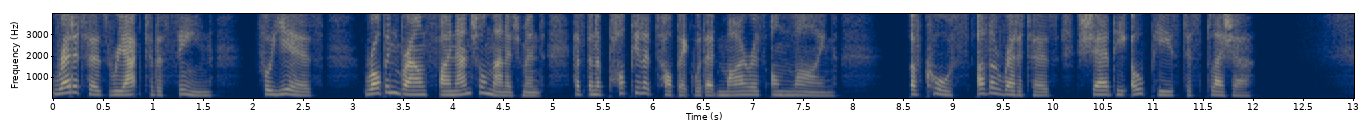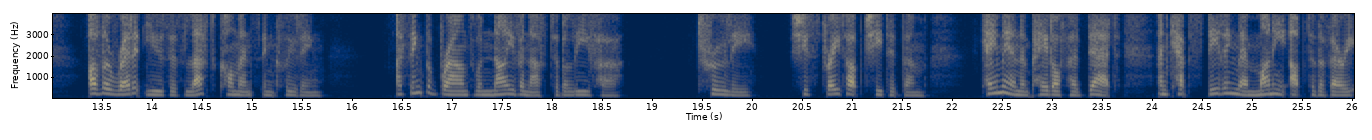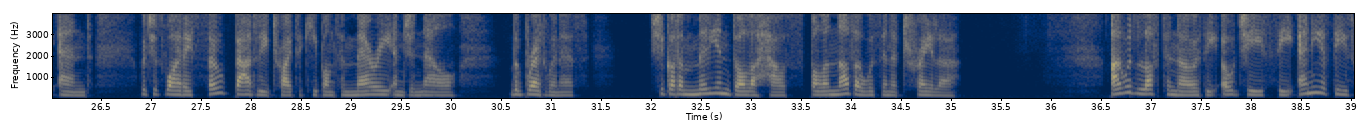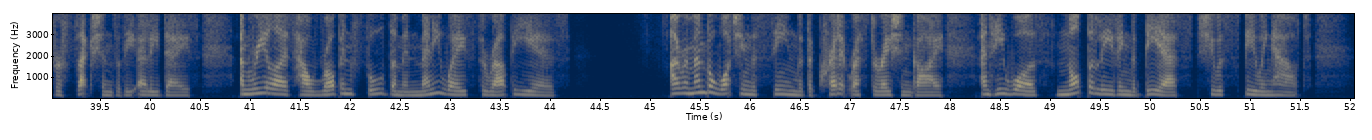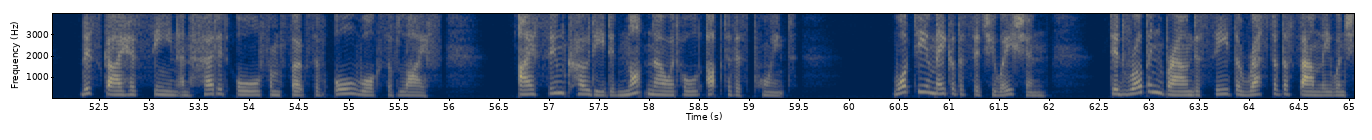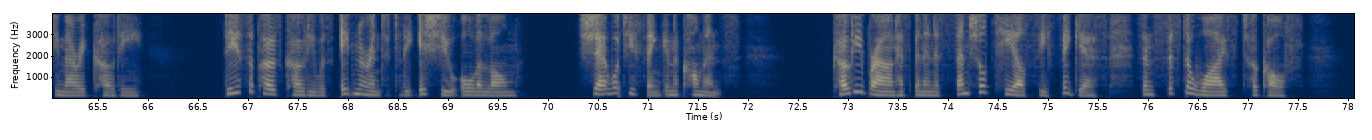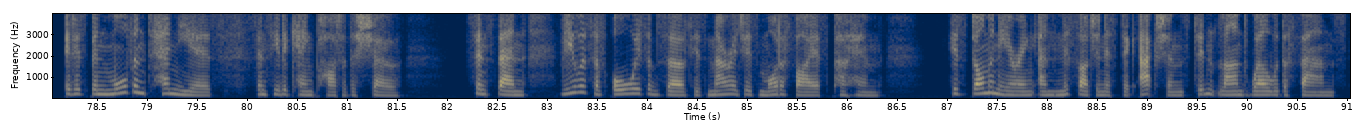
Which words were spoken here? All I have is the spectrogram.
Redditors react to the scene. For years, Robyn Brown's financial management has been a popular topic with admirers online. Of course, other Redditors shared the OP's displeasure. Other Reddit users left comments including, I think the Browns were naive enough to believe her. Truly, she straight up cheated them, came in and paid off her debt, and kept stealing their money up to the very end, which is why they so badly tried to keep on to Meri and Janelle, the breadwinners. She got a million dollar house while another was in a trailer. I would love to know if the OGs see any of these reflections of the early days and realize how Robyn fooled them in many ways throughout the years. I remember watching the scene with the credit restoration guy, and he was not believing the BS she was spewing out. This guy has seen and heard it all from folks of all walks of life. I assume Kody did not know it all up to this point. What do you make of the situation? Did Robyn Brown deceive the rest of the family when she married Kody? Do you suppose Kody was ignorant to the issue all along? Share what you think in the comments. Kody Brown has been an essential TLC figure since Sister Wives took off. It has been more than 10 years since he became part of the show. Since then, viewers have always observed his marriage's modifiers per him. His domineering and misogynistic actions didn't land well with the fans.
